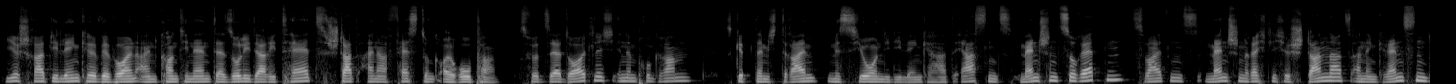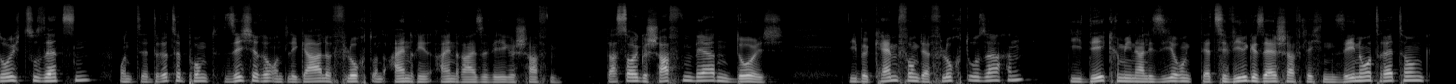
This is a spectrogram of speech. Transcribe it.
Hier schreibt die Linke, wir wollen einen Kontinent der Solidarität statt einer Festung Europa. Das wird sehr deutlich in dem Programm. Es gibt nämlich drei Missionen, die die Linke hat. Erstens, Menschen zu retten. Zweitens, menschenrechtliche Standards an den Grenzen durchzusetzen. Und der dritte Punkt, sichere und legale Flucht- und Einre Einreisewege schaffen. Das soll geschaffen werden durch die Bekämpfung der Fluchtursachen, die Dekriminalisierung der zivilgesellschaftlichen Seenotrettung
